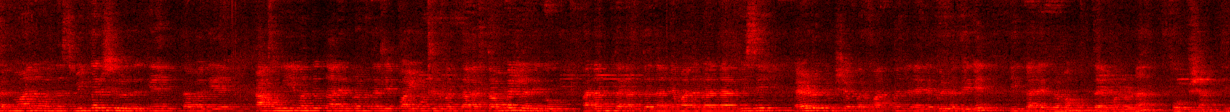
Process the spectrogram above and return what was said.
ಸನ್ಮಾನವನ್ನು ಸ್ವೀಕರಿಸಿರುವುದಕ್ಕೆ ತಮಗೆ ಹಾಗೂ ಈ ಒಂದು ಕಾರ್ಯಕ್ರಮದಲ್ಲಿ ಪಾಲ್ಗೊಂಡಿರುವಂತಹ ತಮ್ಮೆಲ್ಲರಿಗೂ ಅನಂತ ಅನಂತ ಧನ್ಯವಾದಗಳನ್ನು ಅರ್ಪಿಸಿ ಎರಡು ನಿಮಿಷ ಪರಮಾತ್ಮನ ನೆನಪಿನೊಂದಿಗೆ ಈ ಕಾರ್ಯಕ್ರಮ ಮುಕ್ತಾಯ ಮಾಡೋಣ. ಓಂ ಶಾಂತಿ.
